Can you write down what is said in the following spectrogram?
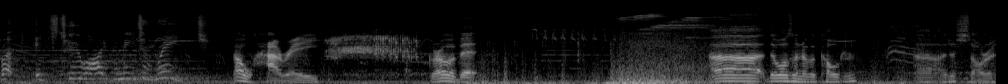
but it's too high for me to reach. Oh, Harry, grow a bit. Uh, there was another cauldron. Uh, I just saw it.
